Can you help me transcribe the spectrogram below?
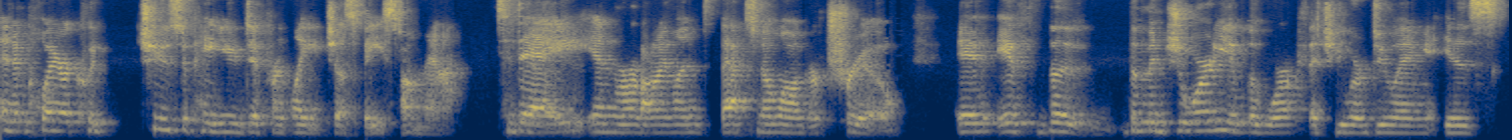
an employer could choose to pay you differently just based on that. Today in Rhode Island, that's no longer true. If, if the the majority of the work that you are doing is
